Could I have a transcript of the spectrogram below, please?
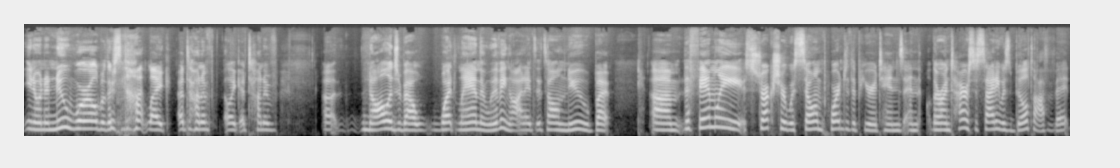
you know, in a new world where there's not like a ton of like a ton of uh, knowledge about what land they're living on. It's it's all new, but um, the family structure was so important to the Puritans, and their entire society was built off of it.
